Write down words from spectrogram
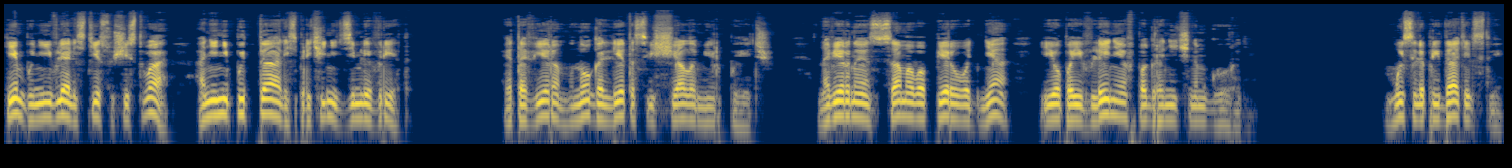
Кем бы ни являлись те существа, они не пытались причинить Земле вред. Эта вера много лет освещала мир Пейдж. Наверное, с самого первого дня ее появления в пограничном городе. Мысль о предательстве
